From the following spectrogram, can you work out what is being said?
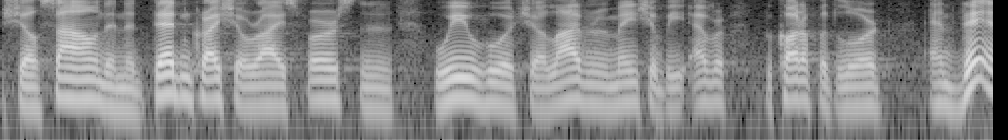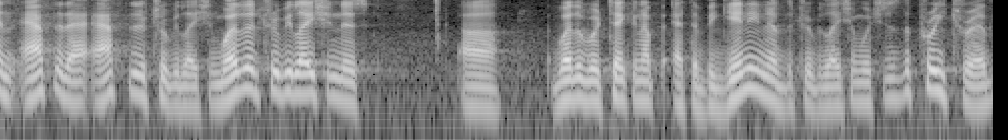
shall sound, and the dead in Christ shall rise first, and we who are alive and remain shall be ever be caught up with the Lord. And then after that, after the tribulation, whether the tribulation is, uh, whether we're taken up at the beginning of the tribulation, which is the pre-trib,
